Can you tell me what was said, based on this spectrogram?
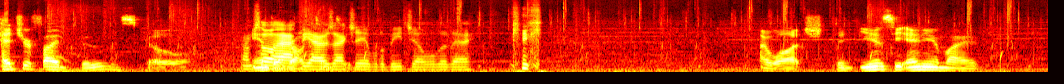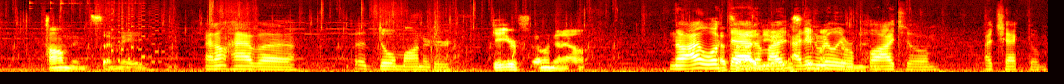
Petrified Boo, go. I'm And so happy I was actually able to beat Joel today. I watched. Did you didn't see any of my comments I made? I don't have a, a dual monitor. Get your phone out. No, I looked That's at I him. I I, I didn't really phone out. reply to him. I checked him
